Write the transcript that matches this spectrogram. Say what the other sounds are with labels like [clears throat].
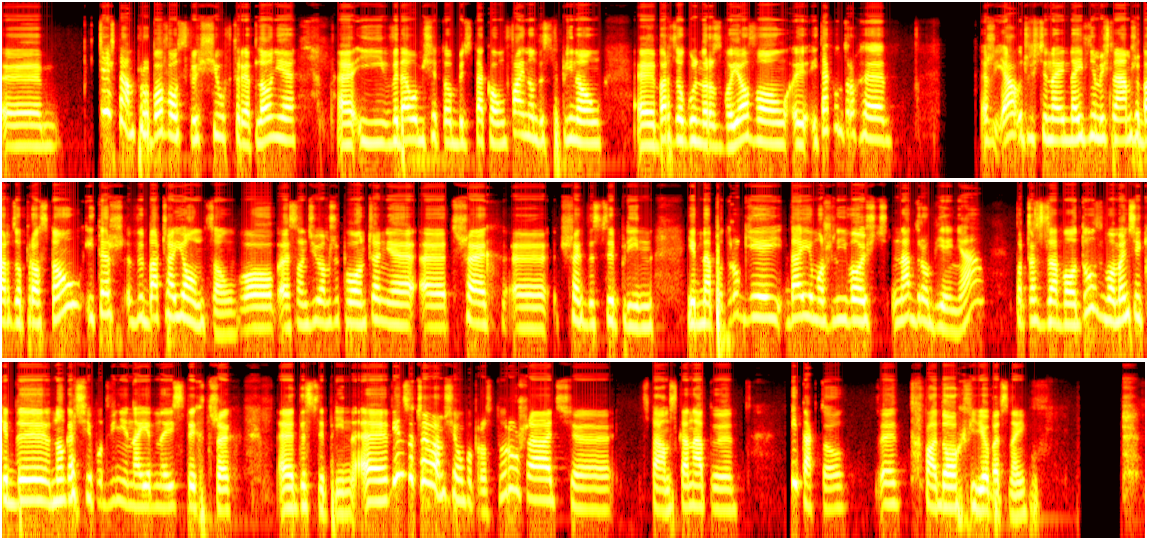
gdzieś tam próbował swych sił w triatlonie e, i wydało mi się to być taką fajną dyscypliną, e, bardzo ogólnorozwojową e, i taką trochę ja oczywiście naiwnie myślałam, że bardzo prostą i też wybaczającą, bo sądziłam, że połączenie trzech, trzech dyscyplin jedna po drugiej daje możliwość nadrobienia podczas zawodu w momencie, kiedy noga się podwinie na jednej z tych trzech dyscyplin. Więc zaczęłam się po prostu ruszać, stałam z kanapy, i tak to e, trwa do chwili obecnej.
